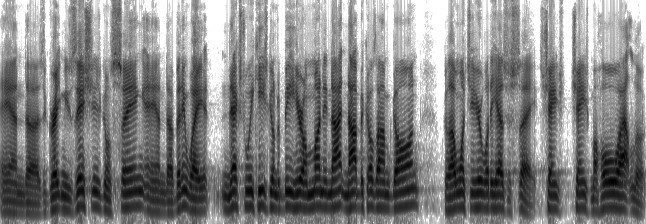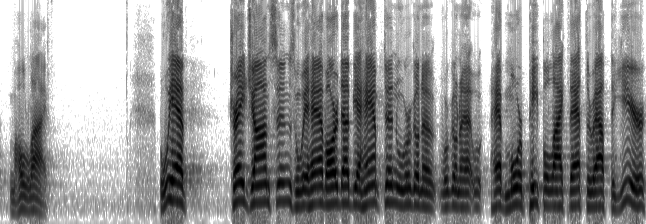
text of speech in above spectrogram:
and uh, he's a great musician. He's going to sing. And uh, but anyway, next week he's going to be here on Monday night, not because I'm gone, because I want you to hear what he has to say. It's changed changed my whole outlook, my whole life. But we have Trey Johnsons and we have R.W. Hampton. We're going we're to have more people like that throughout the year,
